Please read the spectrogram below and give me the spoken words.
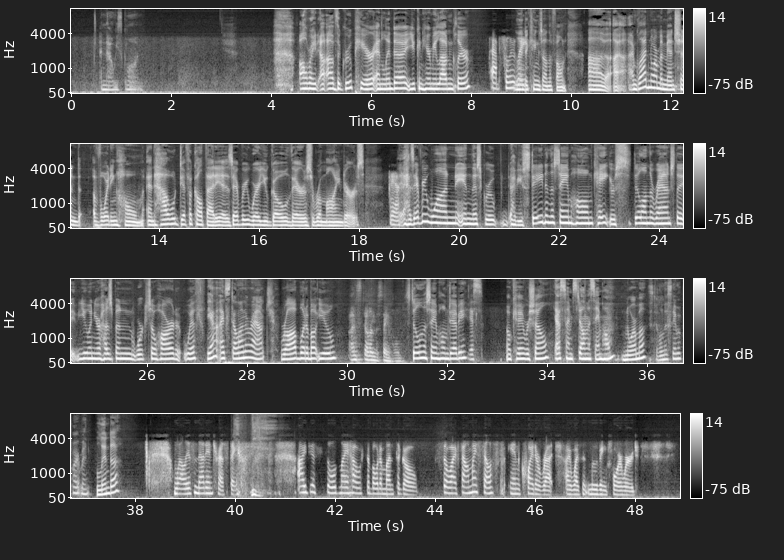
And now he's gone. All right, uh, of the group here, and Linda, you can hear me loud and clear. Absolutely. Linda King's on the phone. Uh, I, I'm glad Norma mentioned avoiding home and how difficult that is. Everywhere you go, there's reminders. Yes. Has everyone in this group, have you stayed in the same home? Kate, you're still on the ranch that you and your husband worked so hard with? Yeah, I'm still on the ranch. Rob, what about you? I'm still in the same home. Still in the same home, Debbie? Yes. Okay, Rochelle? Yes, I'm still in the same home. Norma? Still in the same apartment. Linda? Well, isn't that interesting? I just sold my house about a month ago. So I found myself in quite a rut. I wasn't moving forward.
